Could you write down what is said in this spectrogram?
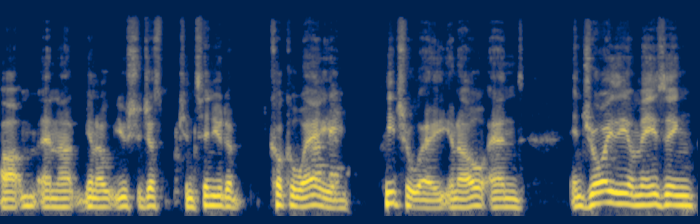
Um, and, uh, you know, you should just continue to cook away and teach away, you know, and enjoy the amazing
